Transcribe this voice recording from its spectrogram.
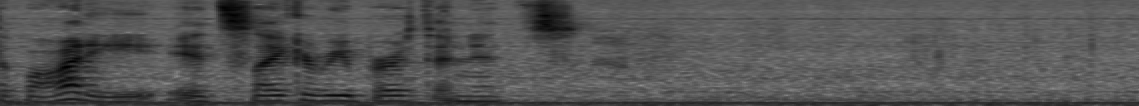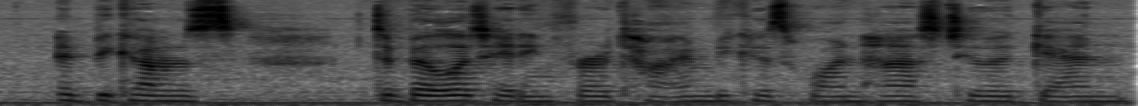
the body, it's like a rebirth and it's it becomes debilitating for a time because one has to again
